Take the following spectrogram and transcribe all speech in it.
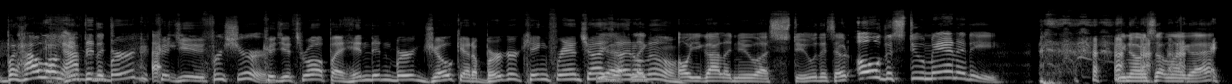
But how long after the Hindenburg? Could you- for sure? Could you throw up a Hindenburg joke at a Burger King franchise? I don't like, know. Oh, you got a new uh, stew that's out. Oh, the stewmanity. you know, or something like that.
